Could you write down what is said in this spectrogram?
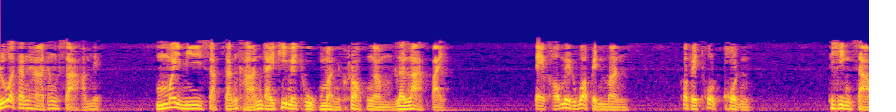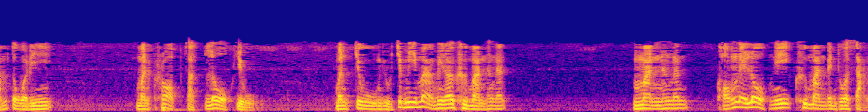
รู้ว่าตัณหาทั้งสามเนี่ย ไม่มีสัตว์สังขารใดที่ไม่ถูกมันครอบงำและลากไป แต่เขาไม่รู้ว่าเป็นมัน ก็ไปโทษคน ที่จริงสามตัวนี้ มันครอบสัตว์โลกอยู่ มันจูงอยู่จะมีมากมีน้อยคือมันทั้งนั้น มันทั้งนั้นของในโลกนี้คือมันเป็นตัวสั่ง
